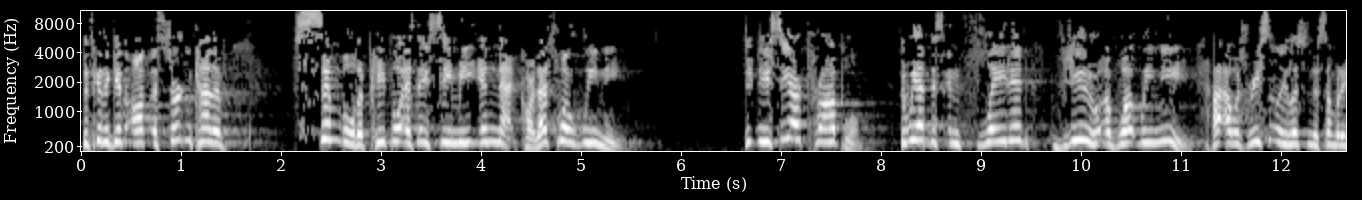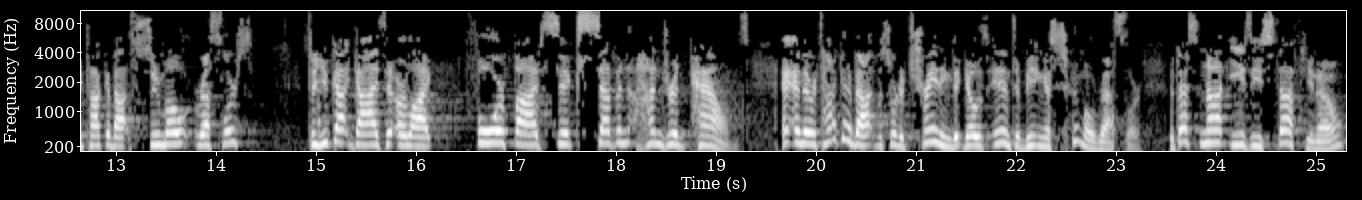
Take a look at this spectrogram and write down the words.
that's going to give off a certain kind of symbol to people as they see me in that car. That's what we need. Do, do you see our problem? That we have this inflated view of what we need. I, I was recently listening to somebody talk about sumo wrestlers. So you've got guys that are like four, five, six, seven hundred pounds. And, they were talking about the sort of training that goes into being a sumo wrestler. That that's not easy stuff, you know.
